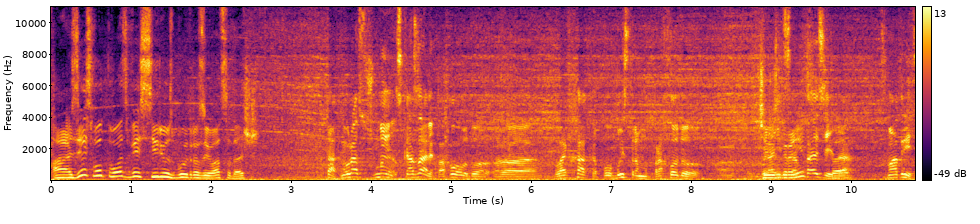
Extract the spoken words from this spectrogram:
А здесь вот, вот весь Сириус будет развиваться дальше. Так, ну раз уж мы сказали по поводу э, лайфхака по быстрому проходу э, Через границы границу? Абхазии, Так. да. Смотрите,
